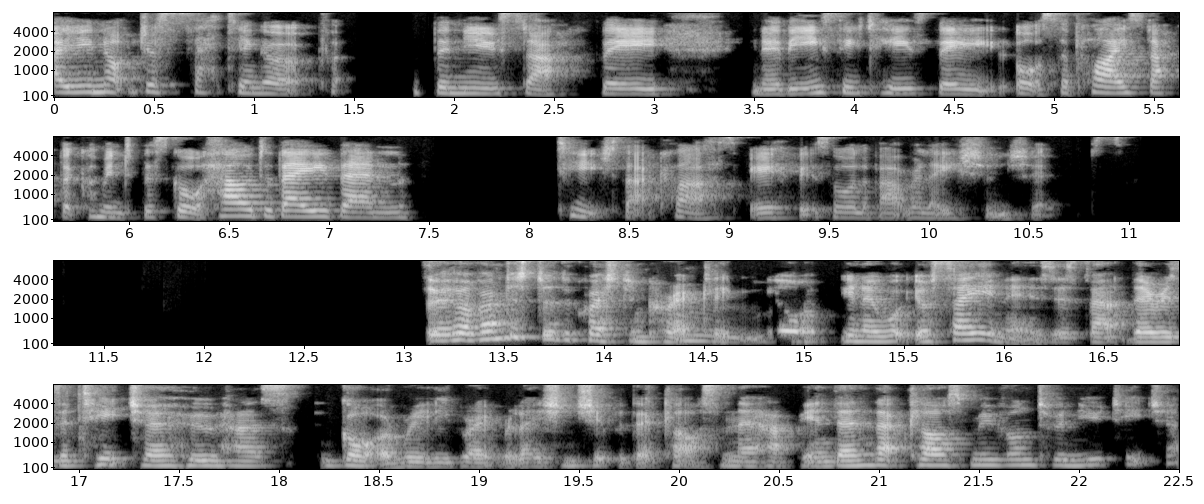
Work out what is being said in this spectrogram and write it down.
are you not just setting up the new staff, the you know the ECTs, the or supply staff that come into the school? How do they then teach that class if it's all about relationships? So if I've understood the question correctly, mm. you know what you're saying is is that there is a teacher who has got a really great relationship with their class and they're happy, and then that class move on to a new teacher.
